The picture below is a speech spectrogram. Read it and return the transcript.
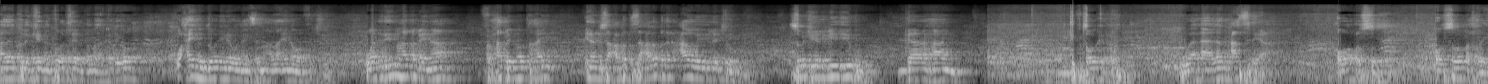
calaa kulankeena kula khayr qabaha ka dhigo waxaynu doonayna wanaagsana allah ina waafajiyo waan idiin mahadnaqaynaa. Farxad bay noo tahay inaanu saacado badan caaway la joogno social mediahu gaar ahaan tiktoker waa aalad casri ah oo cusub oo soo baxday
